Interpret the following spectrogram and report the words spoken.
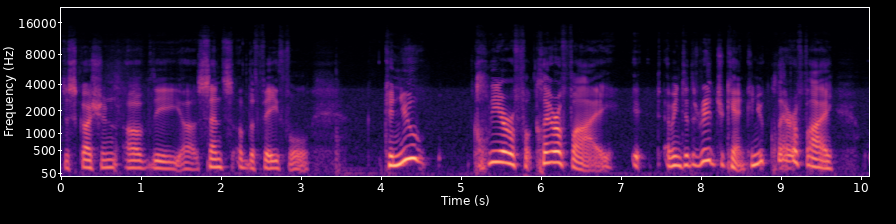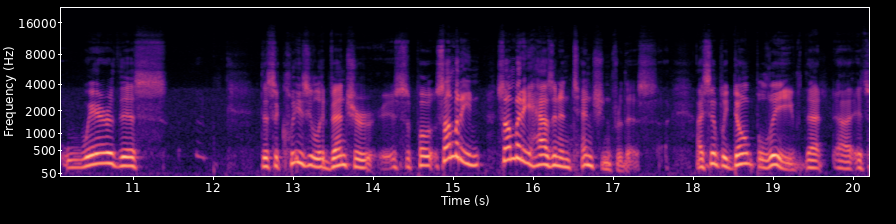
discussion of the uh, sense of the faithful. Can you clarify, clarify it, I mean, to the degree that you can, can you clarify where this this ecclesial adventure is supposed? Somebody somebody has an intention for this. I simply don't believe that uh, it's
